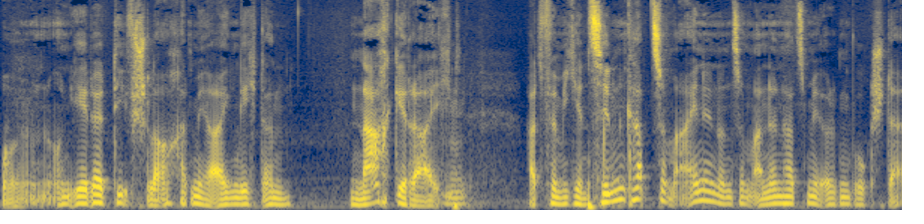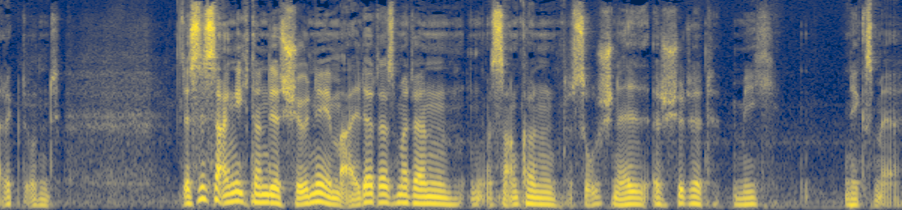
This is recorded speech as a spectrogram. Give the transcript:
Und, und jeder Tiefschlag hat mir eigentlich dann nachgereicht. Mhm. Hat für mich einen Sinn gehabt zum einen und zum anderen hat es mir irgendwo gestärkt. Und das ist eigentlich dann das Schöne im Alter, dass man dann sagen kann, so schnell erschüttert mich nichts mehr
